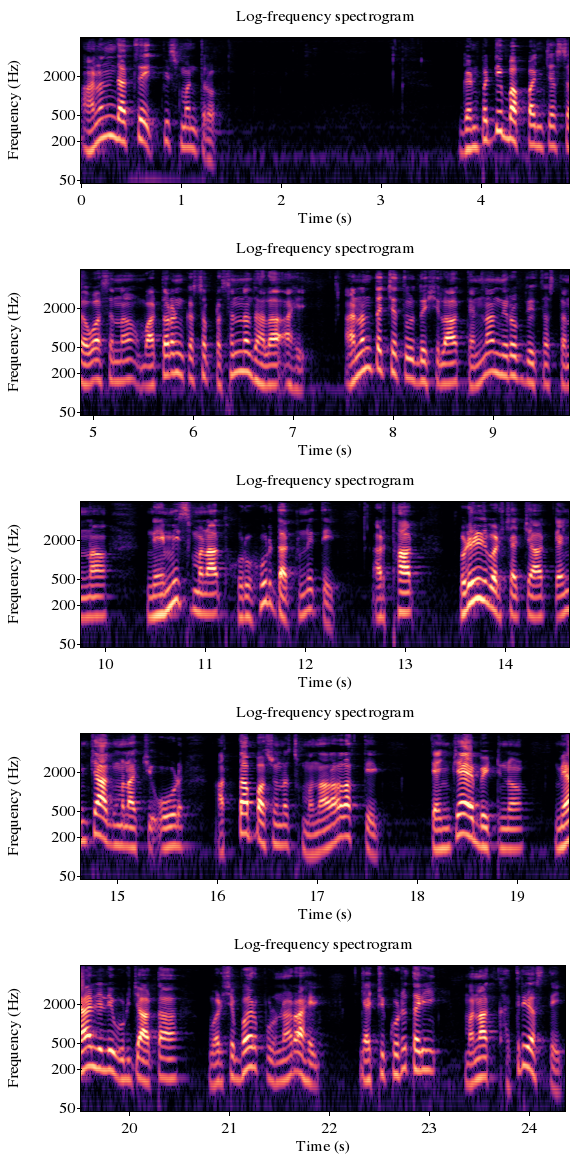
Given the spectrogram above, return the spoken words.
आनंदाचे एकवीस मंत्र. गणपती बाप्पांच्या सहवासानं वातावरण कसं प्रसन्न झालं आहे अनंत चतुर्दशीला त्यांना निरोप देत असताना नेहमीच मनात हुरहुर दाटून येते. अर्थात पुढील वर्षाच्या त्यांच्या आगमनाची ओढ आत्तापासूनच मनाला लागते. त्यांच्या या भेटीनं मिळालेली ऊर्जा आता वर्षभर पुरणार आहे याची कुठेतरी मनात खात्री असते.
